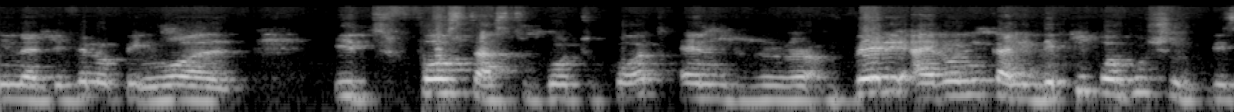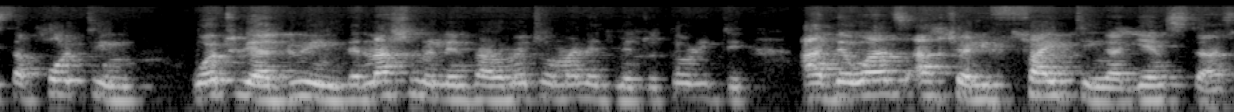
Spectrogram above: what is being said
in a developing world, it forced us to go to court. And very ironically, the people who should be supporting what we are doing, the National Environmental Management Authority, are the ones actually fighting against us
